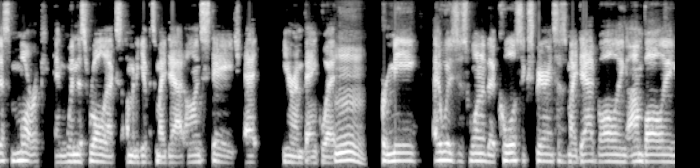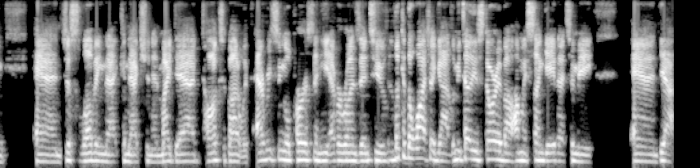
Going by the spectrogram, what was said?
this mark and win this Rolex, I'm going to give it to my dad on stage at year end banquet. Mm. For me, it was just one of the coolest experiences. My dad bawling, I'm bawling, and just loving that connection. And my dad talks about it with every single person he ever runs into. Look at the watch I got. Let me tell you a story about how my son gave that to me. And yeah,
